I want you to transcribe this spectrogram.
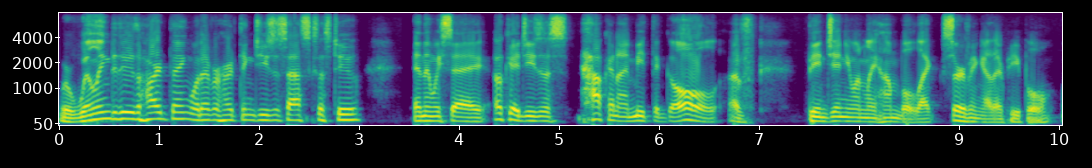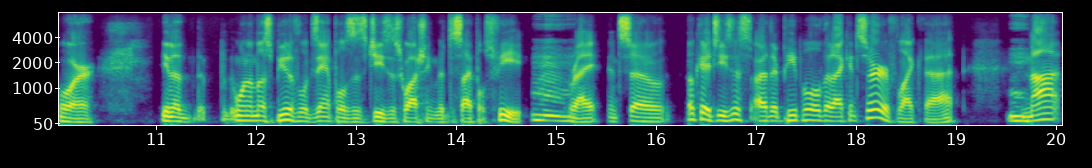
we're willing to do the hard thing, whatever hard thing Jesus asks us to. And then we say, okay, Jesus, how can I meet the goal of being genuinely humble, like serving other people? Or, you know, one of the most beautiful examples is Jesus washing the disciples' feet, mm, right? And so, okay, Jesus, are there people that I can serve like that? mm. not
